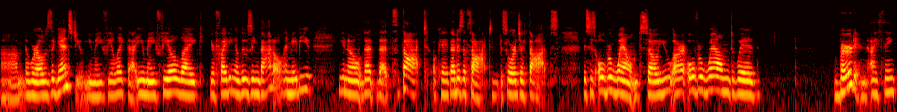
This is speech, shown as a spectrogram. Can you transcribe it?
um, the world is against you. You may feel like that. You may feel like you're fighting a losing battle, and maybe you, you know, that that's thought. Okay, that is a thought. Swords are thoughts. This is overwhelmed. So you are overwhelmed with burden. I think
